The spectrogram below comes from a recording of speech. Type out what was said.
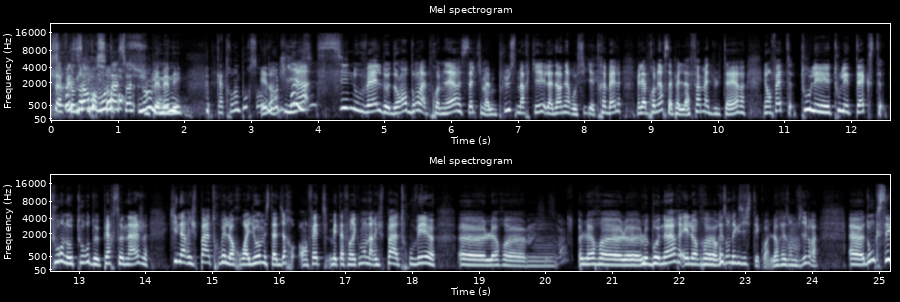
ça fait Comme ça, on 100%. remonte à soi. Non, mais Super même idée. 80%. Et donc, il y a six nouvelles dedans, dont la première, et celle qui m'a le plus marqué, la dernière aussi, qui est très belle. Mais la première s'appelle La femme adultère. Et en fait, tous les, tous les textes tournent autour de personnages qui n'arrivent pas à trouver leur royaume, c'est-à-dire, en fait, métaphoriquement, n'arrivent pas à trouver euh, euh, leur, euh, leur, euh, le, le bonheur et leur euh, raison d'exister, quoi, leur raison de vivre. Euh, donc, c'est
